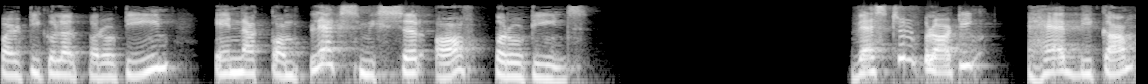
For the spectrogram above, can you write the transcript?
particular protein in a complex mixture of proteins. Western blotting have become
